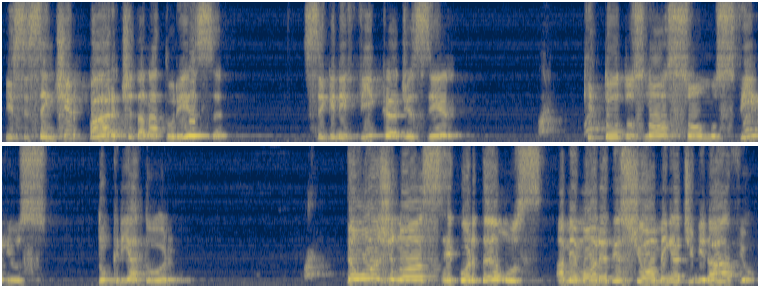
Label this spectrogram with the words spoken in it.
E se sentir parte da natureza significa dizer que todos nós somos filhos do Criador. Então hoje nós recordamos a memória deste homem admirável,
